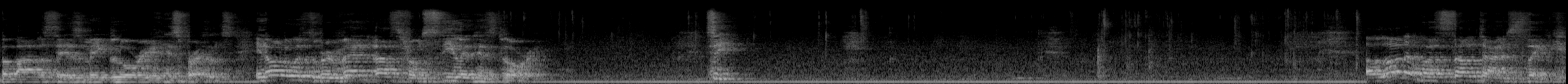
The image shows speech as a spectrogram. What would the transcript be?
the Bible says, may glory in his presence. In other words, to prevent us from stealing his glory. See, a lot of us sometimes think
